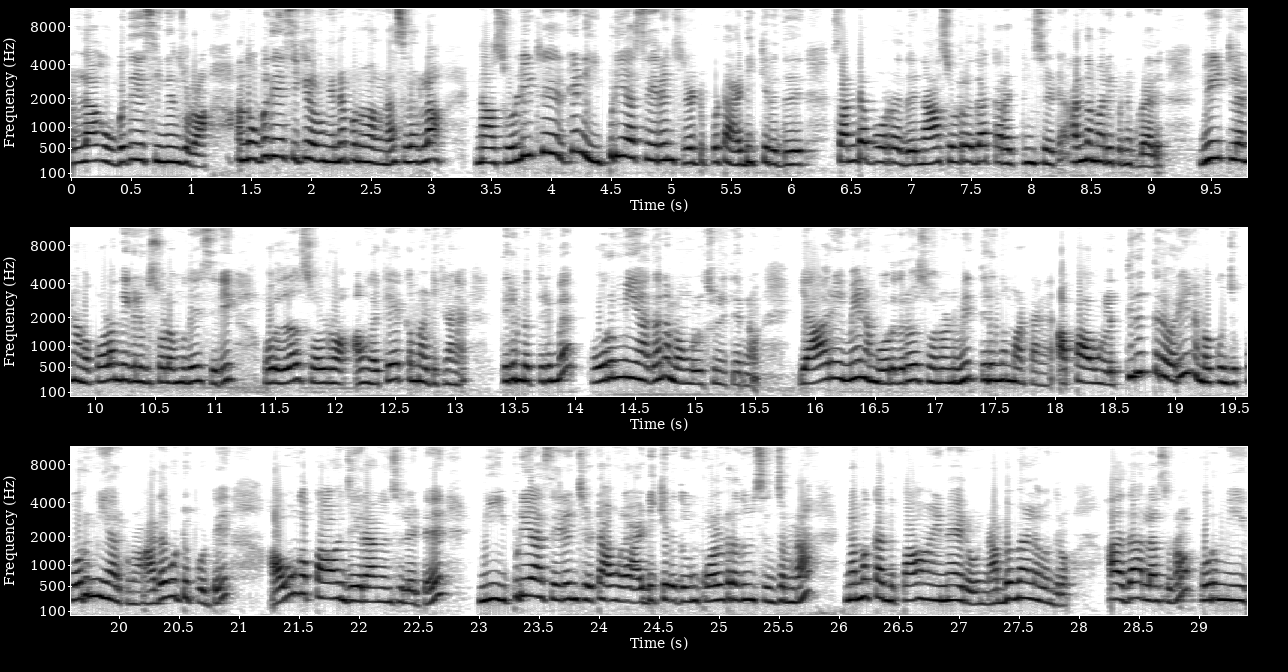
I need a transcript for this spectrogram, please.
அல்லாஹ் உபதேசிங்கன்னு சொல்கிறான் அந்த உபதேசிக்கிறவங்க என்ன பண்ணுவாங்கன்னா சிலர்லாம் நான் சொல்லிகிட்டே இருக்கேன் நீ இப்படியா செய்கிறேன்னு சொல்லிட்டு போட்டு அடிக்கிறது சண்டை போடுறது நான் சொல்கிறதா கரெக்டுன்னு சொல்லிட்டு அந்த மாதிரி பண்ணக்கூடாது. வீட்டில் நம்ம குழந்தைகளுக்கு சொல்லும் போதே சரி ஒரு தடவை சொல்கிறோம் அவங்க கேட்க மாட்டேங்கிறாங்க. திரும்ப திரும்ப பொறுமையாக தான் நம்ம அவங்களுக்கு சொல்லி தரணும். யாரையுமே நம்ம ஒரு தடவை சொன்னோன்னுமே திருந்த மாட்டாங்க. அப்போ அவங்கள திருத்துற வரையும் நம்ம கொஞ்சம் பொறுமையாக இருக்கணும். அதை விட்டு போட்டு அவங்க பாவம் செய்கிறாங்கன்னு சொல்லிட்டு நீ இப்படியா செய்கிறேன்னு சொல்லிட்டு அவங்கள அடிக்கிறதும் கொள்றதும் செஞ்சோம்னா நமக்கு அந்த பாவம் என்ன ஆயிரும்? நம்ம மேலே வந்துடும் அதான் எல்லாம் சொல்கிறோம் பொறுமையை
